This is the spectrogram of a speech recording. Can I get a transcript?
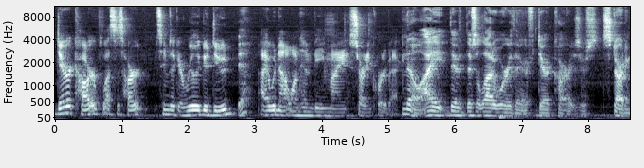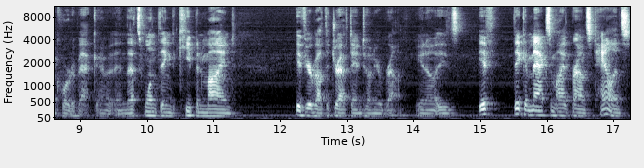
Derek Carr, bless his heart, seems like a really good dude. Yeah. I would not want him being my starting quarterback. No, I there, there's a lot of worry there if Derek Carr is your starting quarterback, and, and that's one thing to keep in mind if you're about to draft Antonio Brown. You know, is if they can maximize Brown's talents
